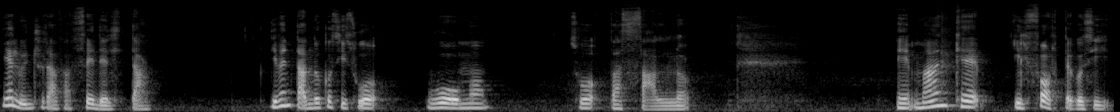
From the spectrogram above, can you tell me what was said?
e a lui giurava fedeltà, diventando così suo uomo, suo vassallo. E, ma anche il forte così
